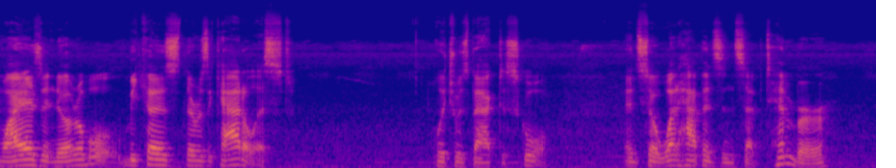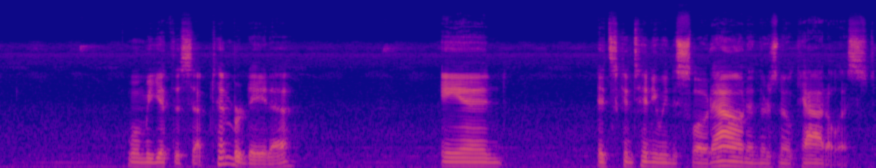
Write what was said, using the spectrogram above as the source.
why is it notable? Because there was a catalyst, which was back to school. And so, what happens in September when we get the September data and it's continuing to slow down and there's no catalyst?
